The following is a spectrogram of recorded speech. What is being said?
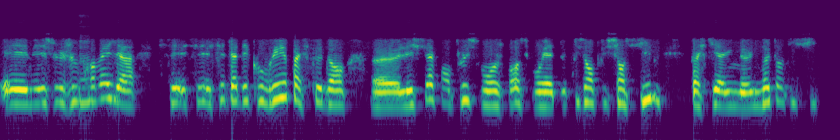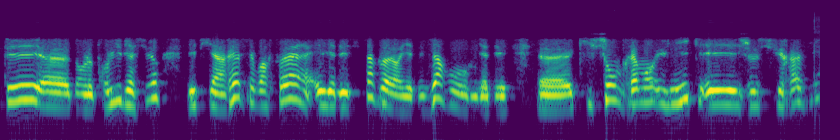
Et mais je, je vous promets, il y a, c'est à découvrir parce que dans euh, les chefs en plus, bon, je pense vont être de plus en plus sensibles parce qu'il y a une, une authenticité euh, dans le produit bien sûr, et puis il y a un réel savoir-faire et il y a des saveurs, il y a des arômes, il y a des euh, qui sont vraiment uniques et je suis ravi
